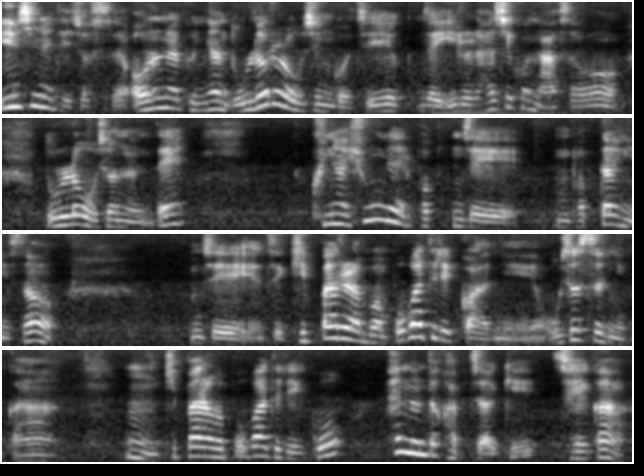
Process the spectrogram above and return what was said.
임신이 되셨어요. 어느 날 그냥 놀러를 오신 거지. 이제 일을 하시고 나서 놀러 오셨는데, 그냥 흉내를 법, 이제, 음, 법당에서 이제, 이제 깃발을 한번 뽑아드릴 거 아니에요. 오셨으니까. 응, 깃발 한번 뽑아드리고 했는데 갑자기 제가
